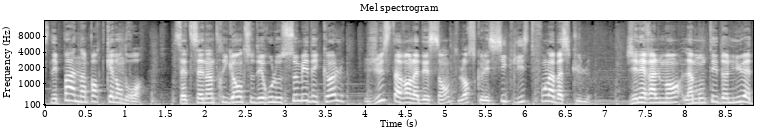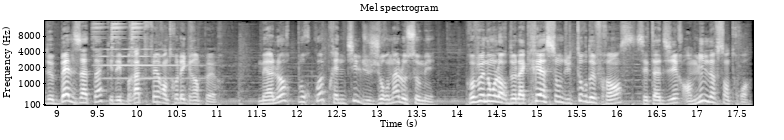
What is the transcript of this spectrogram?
ce n'est pas à n'importe quel endroit. Cette scène intrigante se déroule au sommet des cols, juste avant la descente, lorsque les cyclistes font la bascule. Généralement, la montée donne lieu à de belles attaques et des bras de fer entre les grimpeurs. Mais alors pourquoi prennent-ils du journal au sommet? Revenons lors de la création du Tour de France, c'est-à-dire en 1903.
